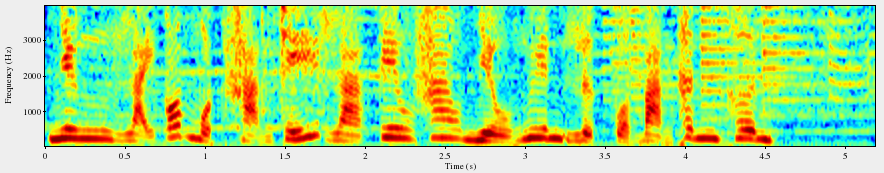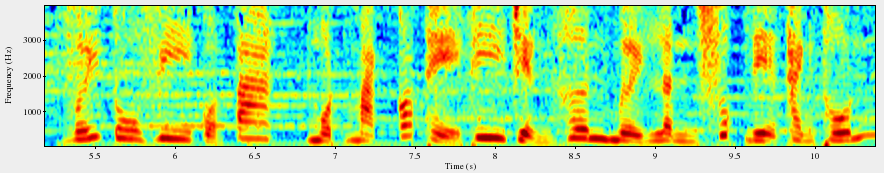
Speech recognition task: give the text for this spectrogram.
nhưng lại có một hạn chế là tiêu hao nhiều nguyên lực của bản thân hơn. Với tu vi của ta, một mạch có thể thi triển hơn 10 lần xúc địa thành thốn,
